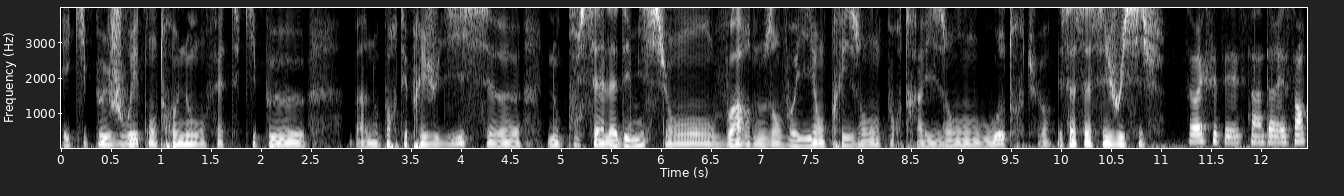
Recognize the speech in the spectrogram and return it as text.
et qui peut jouer contre nous en fait, qui peut bah, nous porter préjudice, nous pousser à la démission, voire nous envoyer en prison pour trahison ou autre, tu vois? Et ça c'est assez jouissif. C'est vrai que c'était intéressant.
